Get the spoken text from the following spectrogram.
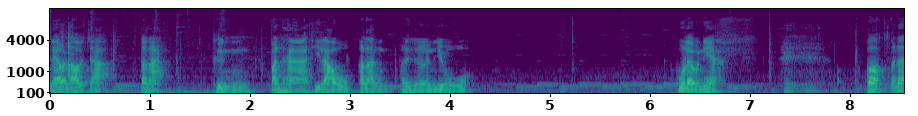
แล้วเราจะตระหนัก ถึงปัญหาที่เรากำลังเผชิญอยู่ พูดอะไรวะเนี่ย ก็ไม่ได้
